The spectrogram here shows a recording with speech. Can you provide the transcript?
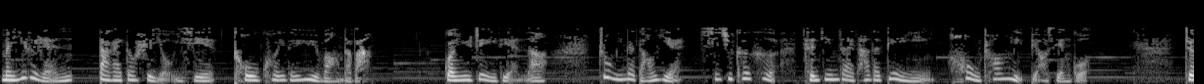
每一个人大概都是有一些偷窥的欲望的吧。关于这一点呢，著名的导演希区柯克曾经在他的电影《后窗》里表现过。这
